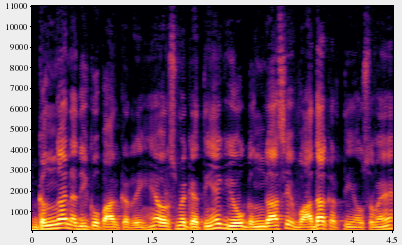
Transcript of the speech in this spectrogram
गंगा नदी को पार कर रही हैं और उसमें कहती हैं कि वो गंगा से वादा करती हैं उस समय।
